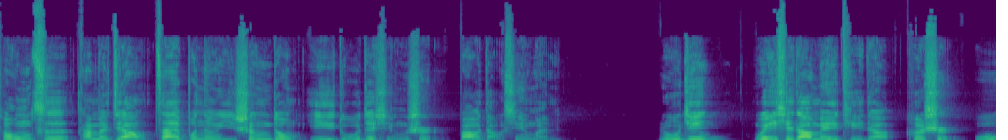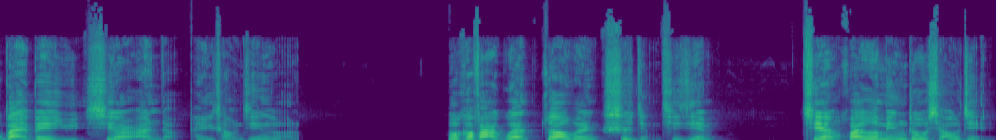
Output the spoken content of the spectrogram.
从此，他们将再不能以生动易读的形式报道新闻。如今，威胁到媒体的可是五百倍于希尔案的赔偿金额了。伯克法官撰文示警期间，前怀俄明州小姐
